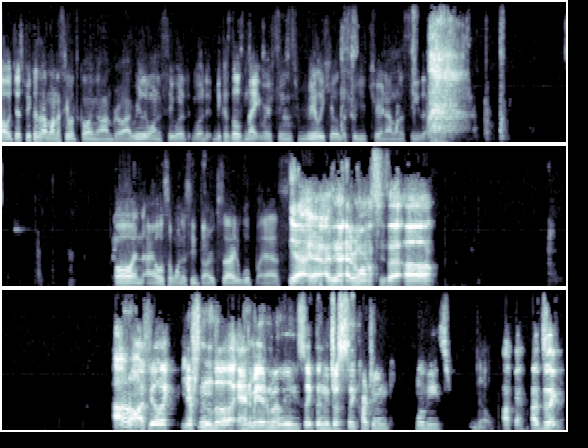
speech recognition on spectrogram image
Oh, just because I want to see what's going on, bro. I really want to see what what it, because those nightmare scenes really show the future, and I want to see that. Oh, and I also want to see Darkseid whoop ass. Yeah, yeah, I think everyone wants to see that. Uh, I don't know. I feel like you've seen the animated movies, like the new Justice League cartoon movies. No, Okay, I was like no.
